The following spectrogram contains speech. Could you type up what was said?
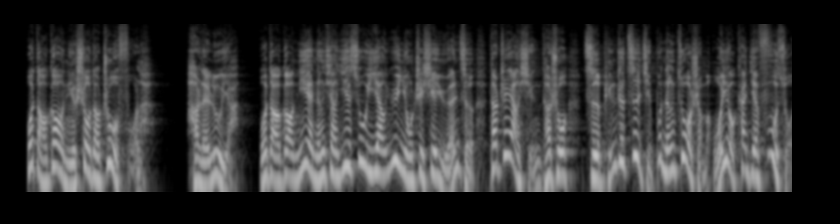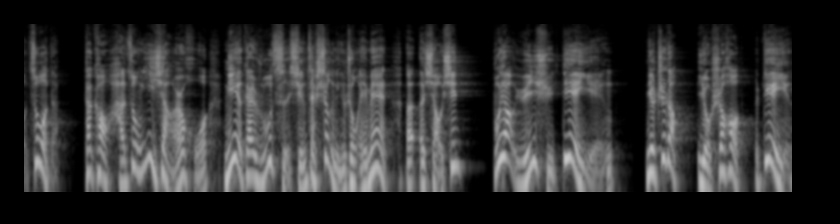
我祷告你受到祝福了，哈利路亚。我祷告你也能像耶稣一样运用这些原则。他这样行，他说：“只凭着自己不能做什么，唯有看见父所做的。他靠喊纵意象而活，你也该如此行在圣灵中。”Amen。呃呃，小心不要允许电影。你知道。有时候电影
